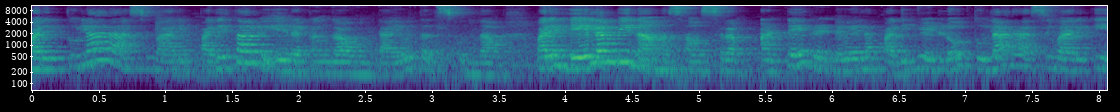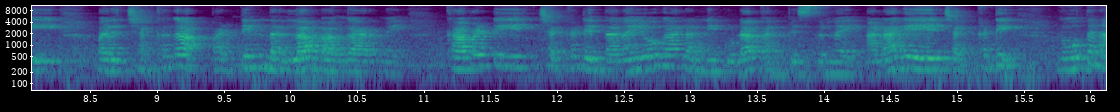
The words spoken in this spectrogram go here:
మరి తులారాశి వారి ఫలితాలు ఏ రకంగా ఉంటాయో తెలుసుకుందాం. మరి హేలంబి నామ సంవత్సరం అంటే రెండు వేల పదిహేడులో తులారాశి వారికి మరి చక్కగా పట్టిందల్లా బంగారమే. కాబట్టి చక్కటి ధనయోగాలన్నీ కూడా కనిపిస్తున్నాయి. అలాగే చక్కటి నూతన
